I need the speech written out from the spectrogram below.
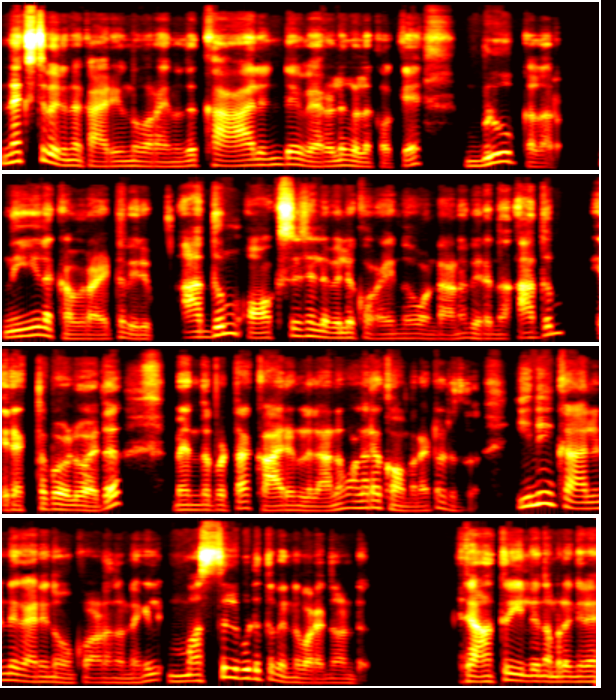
നെക്സ്റ്റ് വരുന്ന കാര്യം എന്ന് പറയുന്നത് കാലിന്റെ വിരലുകൾക്കൊക്കെ ബ്ലൂ കളർ നീല കളറായിട്ട് വരും. അതും ഓക്സിജൻ ലെവൽ കുറയുന്നത് കൊണ്ടാണ് വരുന്നത്. അതും രക്തക്കുഴലുമായിട്ട് ബന്ധപ്പെട്ട കാര്യങ്ങളിലാണ് വളരെ കോമൺ ആയിട്ട് വരുന്നത്. ഇനി കാലിന്റെ കാര്യം നോക്കുകയാണെന്നുണ്ടെങ്കിൽ മസിൽ പിടുത്തം എന്ന് പറയുന്നുണ്ട്. രാത്രിയിൽ നമ്മളിങ്ങനെ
